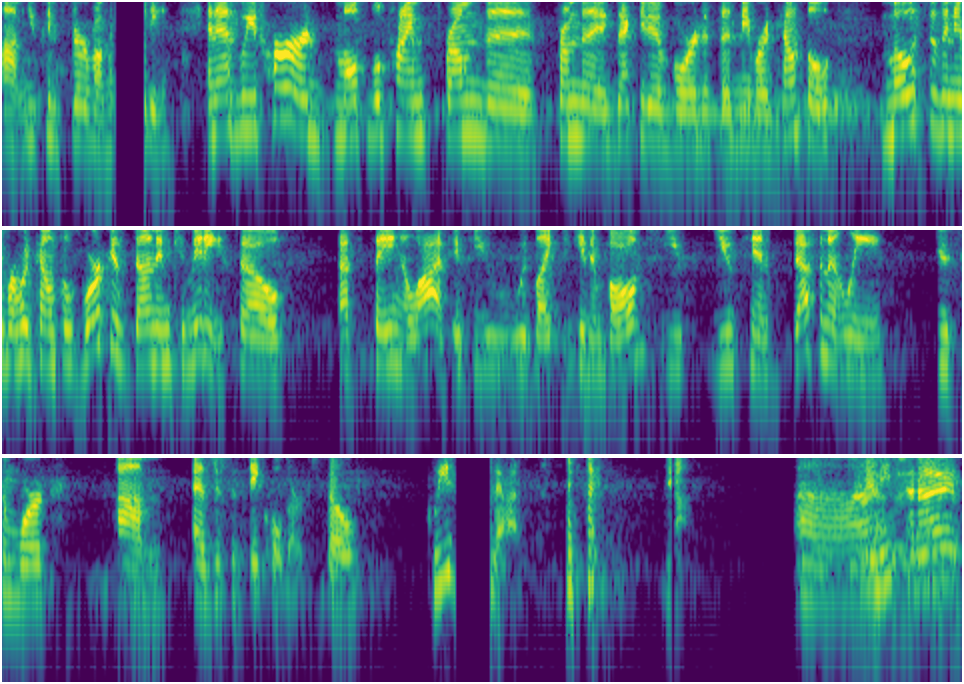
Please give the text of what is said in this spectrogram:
um, you can serve on the committee. And as we've heard multiple times from the from the executive board as the neighborhood council, most of the neighborhood council's work is done in committee. So that's saying a lot. If you would like to get involved, you you can definitely do some work um, as just a stakeholder. So please do that. Yeah. Uh, any, and I-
